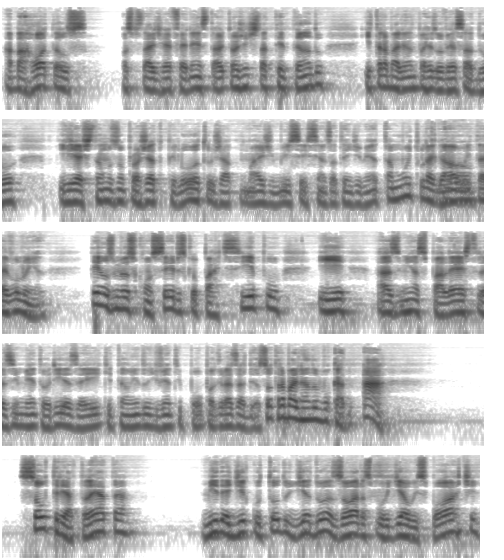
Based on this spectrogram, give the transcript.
Abarrota os hospitais de referência e tal. Então a gente está tentando e trabalhando para resolver essa dor. E já estamos no projeto piloto, já com mais de 1.600 atendimentos. Está muito legal e está evoluindo. Tem os meus conselhos que eu participo e as minhas palestras e mentorias aí que estão indo de vento e polpa, graças a Deus. Estou trabalhando um bocado. Ah, sou triatleta, me dedico todo dia, duas horas por dia ao esporte.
